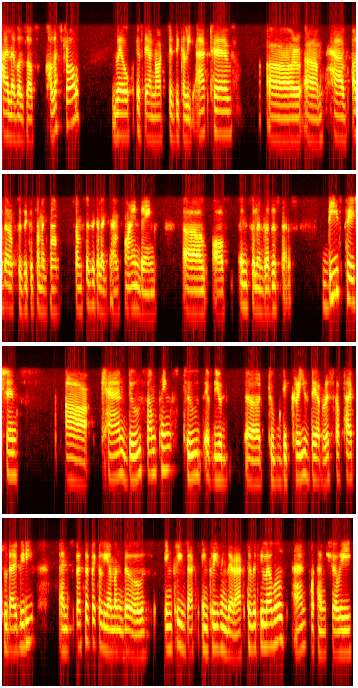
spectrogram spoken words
high levels of cholesterol, well, if they are not physically active or um, have other physical some exam some physical exam findings uh, of insulin resistance. These patients uh, can do some things to if you uh, to decrease their risk of type 2 diabetes, and specifically among those, increased act, increasing their activity levels and potentially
